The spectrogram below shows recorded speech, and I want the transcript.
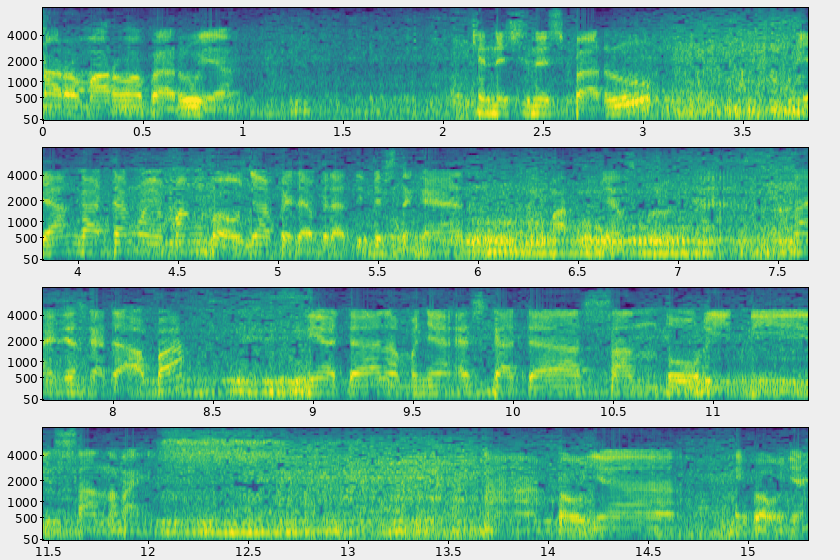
aroma-aroma baru ya jenis-jenis baru yang kadang memang baunya beda-beda tipis dengan parfum yang sebelumnya. Nah ini Eskada apa? Ini ada namanya Eskada Santorini Sunrise. Nah baunya, ini baunya.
